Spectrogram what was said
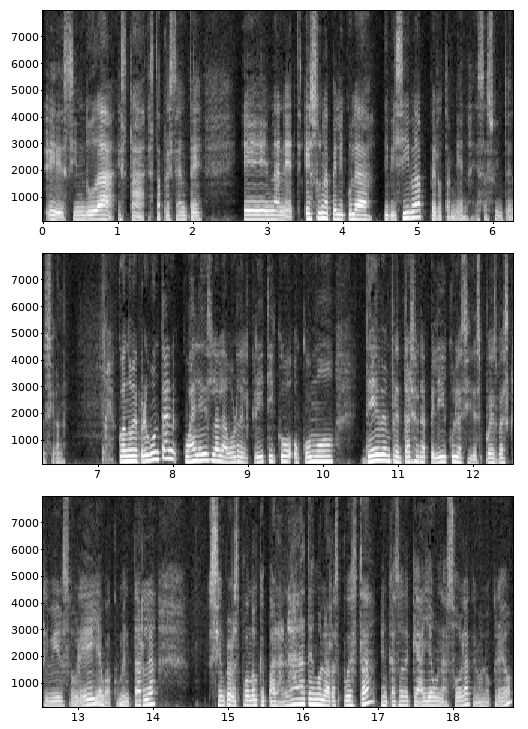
eh, sin duda está, está presente en Annette. Es una película divisiva, pero también esa es su intención. Cuando me preguntan cuál es la labor del crítico o cómo debe enfrentarse una película, si después va a escribir sobre ella o a comentarla, siempre respondo que para nada tengo la respuesta en caso de que haya una sola, que no lo creo.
